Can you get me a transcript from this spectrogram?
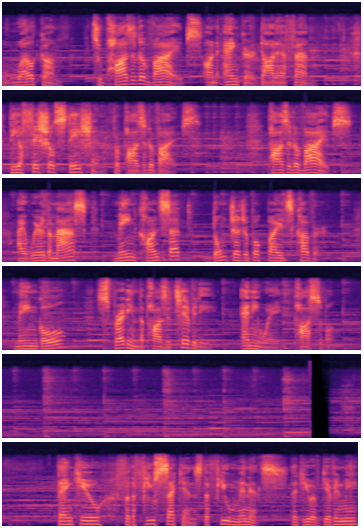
Welcome to Positive Vibes on Anchor.fm, the official station for Positive Vibes. Positive Vibes. I wear the mask. Main concept don't judge a book by its cover. Main goal spreading the positivity any way possible. Thank you for the few seconds, the few minutes that you have given me.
